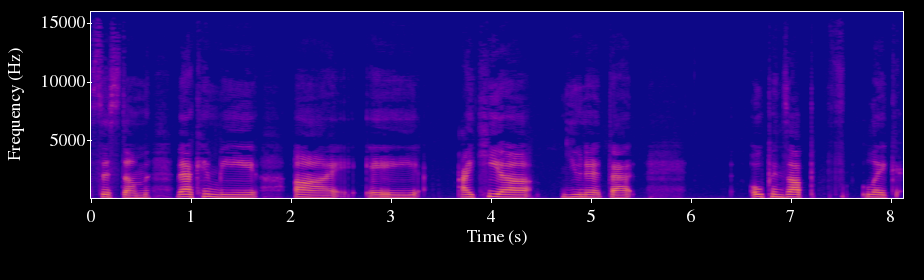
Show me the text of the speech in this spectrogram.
system, that can be uh, a IKEA unit that opens up like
